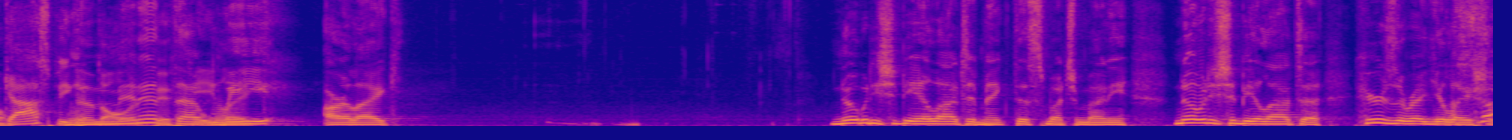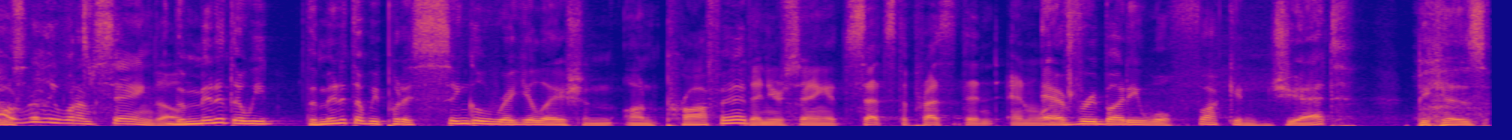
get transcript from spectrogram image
no, gas being the minute $1.50, that we like- are like nobody should be allowed to make this much money. Nobody should be allowed to. Here's the regulation. That's not really what I'm saying, though. the minute that we the minute that we put a single regulation on profit, then you're saying it sets the precedent, and everybody will fucking jet because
